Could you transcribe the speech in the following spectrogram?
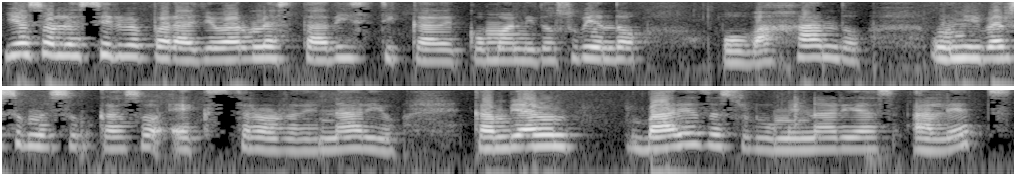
y eso les sirve para llevar una estadística de cómo han ido subiendo o bajando. Universum es un caso extraordinario. Cambiaron varias de sus luminarias a LEDs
